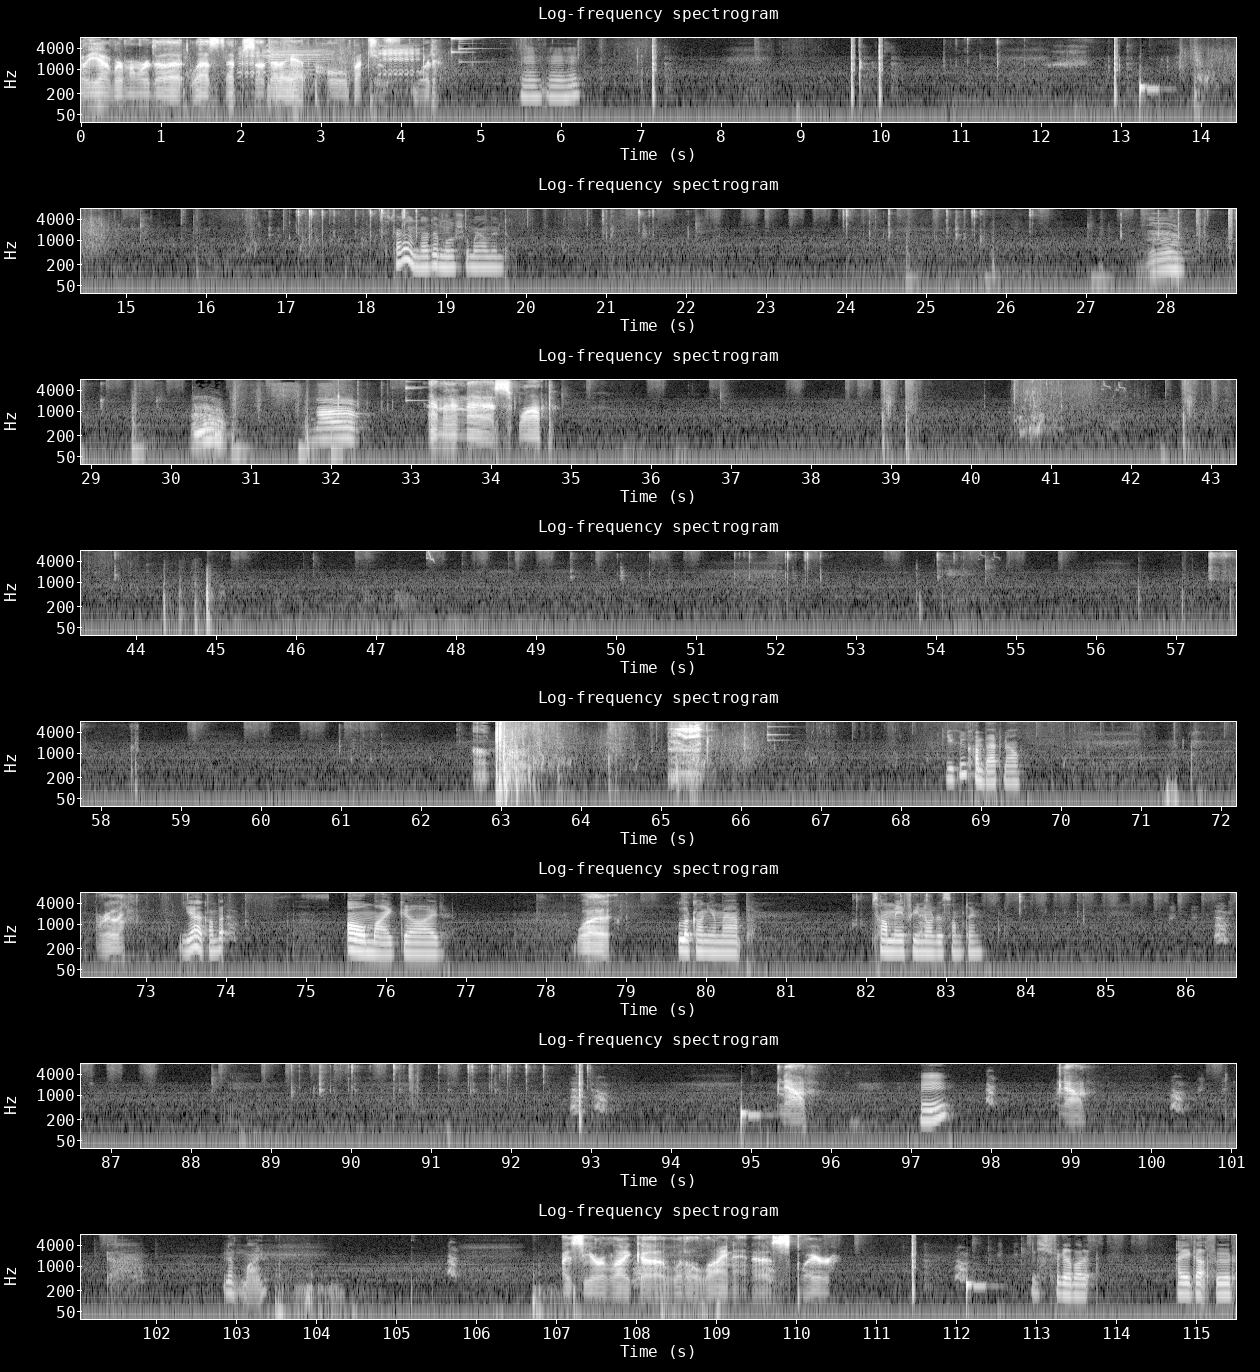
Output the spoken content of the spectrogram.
Oh yeah, remember the last episode that I had a whole bunch of wood? Mm-hmm. That another mushroom island? I'm in a swamp. You can come back now. Really? Yeah, come back. Oh my god. What? Look on your map. Tell me if you notice something. No. Hmm? No. Never mind. I see her like a little line in a square. Just forget about it. I got food.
